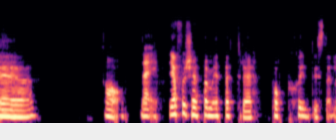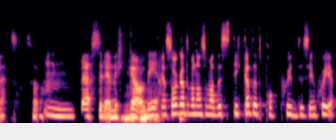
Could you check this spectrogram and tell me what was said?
Eh, ja, nej. Jag får köpa mig ett bättre popskydd istället. Så Mm. löser det mycket av det. Jag såg att det var någon som hade stickat ett popskydd till sin chef.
